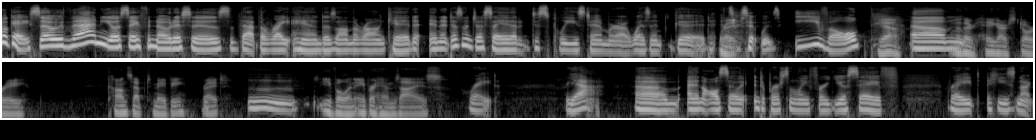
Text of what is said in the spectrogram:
Okay, so then Yosef notices that the right hand is on the wrong kid, and it doesn't just say that it displeased him or it wasn't good. It Right. says it was evil. Yeah. Um, Another Hagar story concept, maybe, right? mm, Evil in Abraham's eyes. right. Yeah. Um, and also interpersonally for Yosef, right? He's not,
